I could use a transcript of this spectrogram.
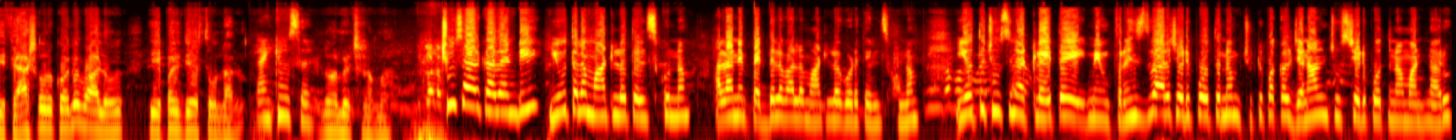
ఈ ఫ్యాషన్ అనుకొని వాళ్ళు ఈ పని చేస్తున్నారు థ్యాంక్ యూ సార్ చూసారు కదండి యువతల మాటలో తెలుసుకున్నాం. అలానే పెద్దల వాళ్ళ మాటలో కూడా తెలుసుకున్నాం. యువత చూసినట్లయితే మేము ఫ్రెండ్స్ ద్వారా చెడిపోతున్నాం చుట్టుపక్కల జనాలను చూసి చెడిపోతున్నాం అంటున్నారు.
